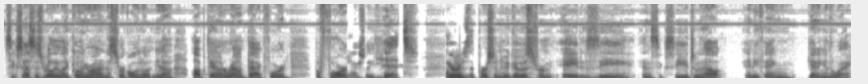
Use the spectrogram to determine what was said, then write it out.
success is really like going around in a circle, you know, up, down, around, back, forward before it actually hits. Here is the person who goes from A to Z and succeeds without anything getting in the way.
